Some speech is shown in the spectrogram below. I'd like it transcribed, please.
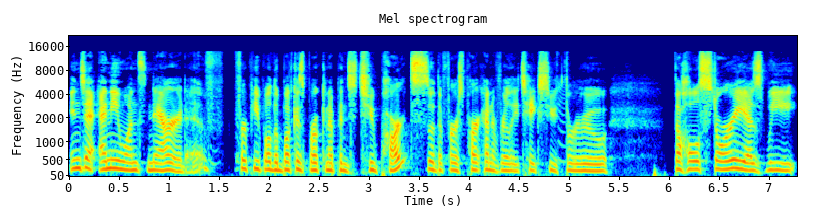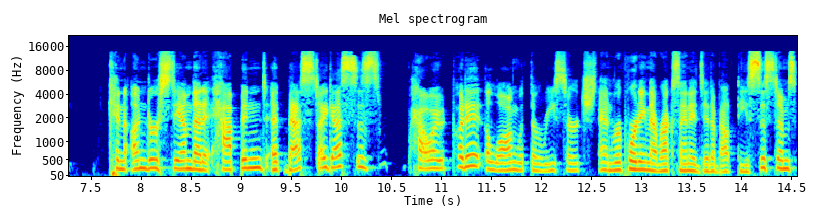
into anyone's narrative. For people, the book is broken up into two parts. So the first part kind of really takes you through the whole story as we can understand that it happened at best, I guess, is how I would put it, along with the research and reporting that Roxanna did about these systems.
